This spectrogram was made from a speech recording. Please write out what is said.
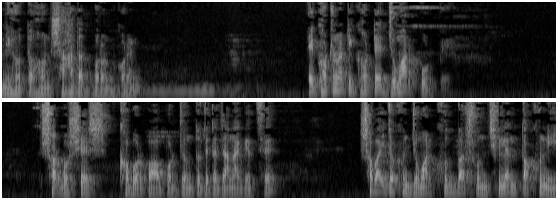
নিহত হন, শাহাদাত বরণ করেন। এই ঘটনাটি ঘটে জুমার পূর্বে। সর্বশেষ খবর পাওয়া পর্যন্ত যেটা জানা গেছে, সবাই যখন জুমার খুদ্া শুনছিলেন, তখনই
